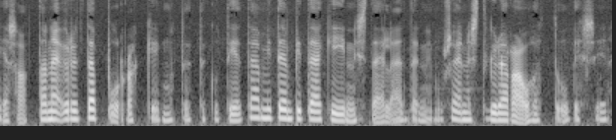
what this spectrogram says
ja saattaa ne yrittää purrakin, mutta että kun tietää miten pitää kiinni sitä eläintä, niin usein ne sitten kyllä rauhoittuukin siinä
